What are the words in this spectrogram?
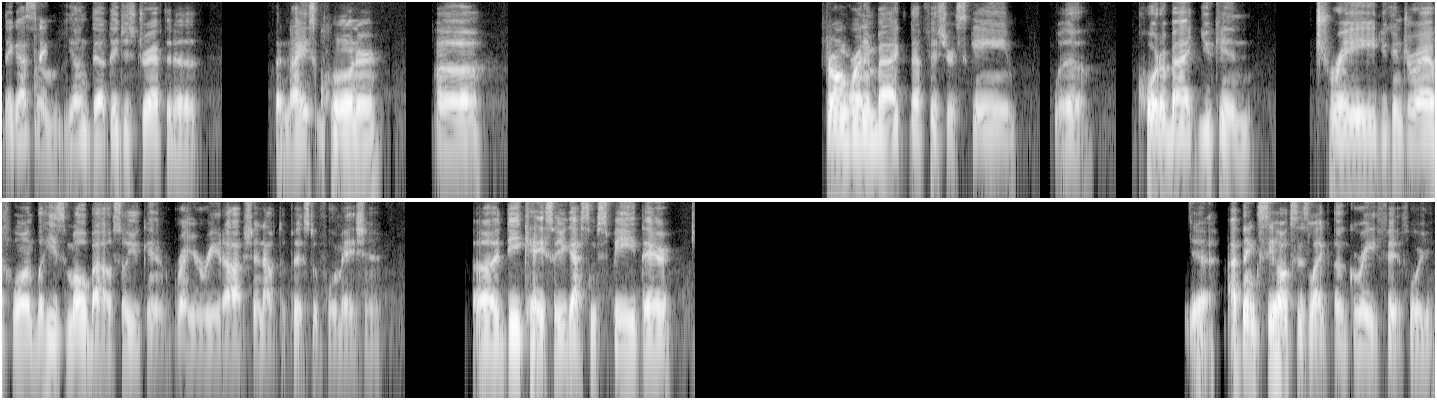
They got some young depth. They just drafted a a nice corner. Uh strong running back that fits your scheme. With a quarterback, you can trade, you can draft one, but he's mobile, so you can run your read option out the pistol formation uh, DK, so you got some speed there. Yeah, I think Seahawks is like a great fit for you.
